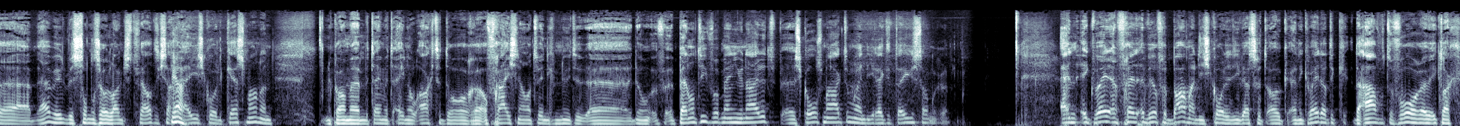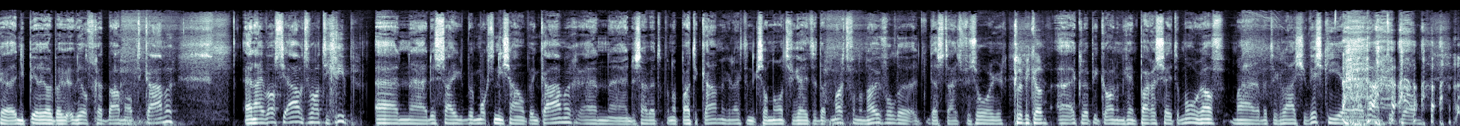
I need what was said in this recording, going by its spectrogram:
hè, we, we stonden zo langs het veld. Ik zei, Ja. ja. hier scoorde Kerstman. En dan kwam meteen met 1-0 achter door, eh, of vrij snel na 20 minuten, eh, door een penalty voor Man United. Scholes maakte hem, maar directe tegenstander. En ik weet, en Fred, Wilfred Bama die scoorde die wedstrijd ook. En ik weet dat ik de avond tevoren, ik lag in die periode bij Wilfred Bama op de kamer. En hij was die avond, had hij griep. En eh, dus zij, we mochten niet samen op een kamer. En eh, dus hij werd op een aparte kamer gelegd. En ik zal nooit vergeten dat Mart van den Heuvel, de destijds verzorger, Clubico. uh, Clubico hem geen paracetamol gaf, maar met een glaasje whisky uh, kwam.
